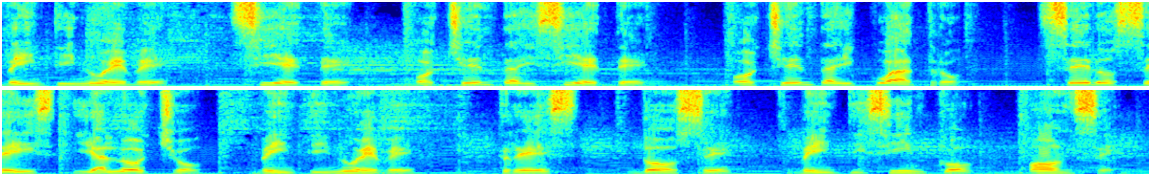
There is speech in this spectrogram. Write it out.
29, 7, 87, 84, 06 y al 8, 29, 3, 12, 25, 11.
